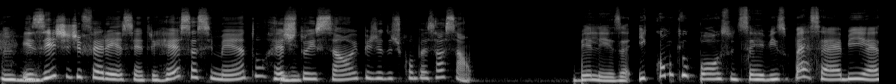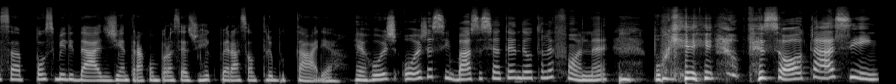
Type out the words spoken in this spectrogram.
Uhum. Existe diferença entre ressarcimento, restituição e pedido de compensação. Beleza. E como que o posto de serviço percebe essa possibilidade de entrar com o processo de recuperação tributária? É, hoje, hoje, assim, basta se atender o telefone, né? Porque o pessoal tá assim.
